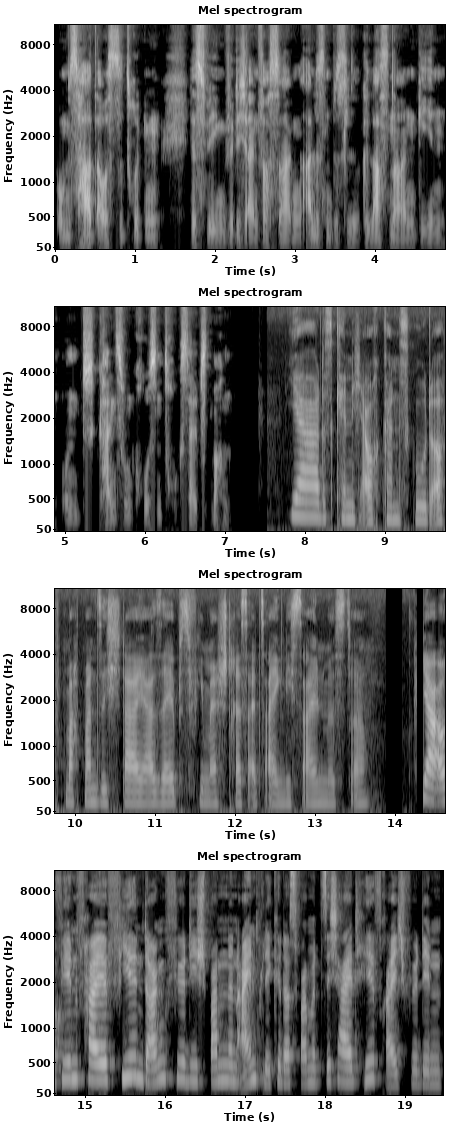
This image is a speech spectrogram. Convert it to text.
um es hart auszudrücken. Deswegen würde ich einfach sagen, alles ein bisschen gelassener angehen und keinen so einen großen Druck selbst machen. Ja, das kenne ich auch ganz gut. Oft macht man sich da ja selbst viel mehr Stress, als eigentlich sein müsste. Ja, auf jeden Fall vielen Dank für die spannenden Einblicke. Das war mit Sicherheit hilfreich für den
